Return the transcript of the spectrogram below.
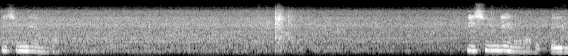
पिसून घेणार आहोत. किसून घेणार आहोत कैरी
